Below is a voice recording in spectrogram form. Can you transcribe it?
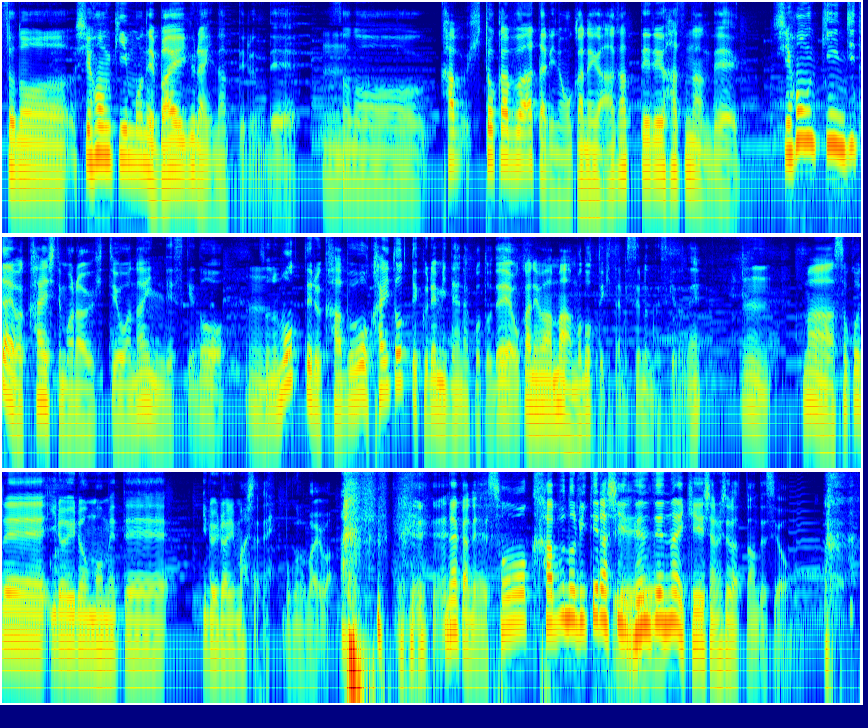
その、資本金もね、倍ぐらいになってるんで、うんその、株、一株あたりのお金が上がってるはずなんで、資本金自体は返してもらう必要はないんですけど、うんその持ってる株を買い取ってくれみたいなことでお金はまあ戻ってきたりするんですけどね。うんまあそこでいろいろ揉めて、いろいろありましたね、僕の場合は。なんかね、その株のリテラシー全然ない経営者の人だったんですよ。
